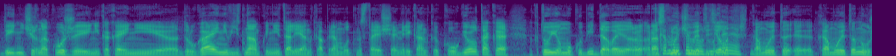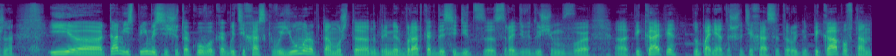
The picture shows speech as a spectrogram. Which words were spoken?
да и не чернокожая, и никакая не э, другая, не вьетнамка, не итальянка, а прям вот настоящая американка, коугерл такая, кто ее мог убить, давай раскручивай это, это дело, конечно. кому это, э, кому это нужно. И э, там есть примесь еще такого как бы техасского юмора, потому что, например, брат, когда сидит с радиоведущим в э, пикапе, ну, понятно, что Техас это родина пикапов, там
